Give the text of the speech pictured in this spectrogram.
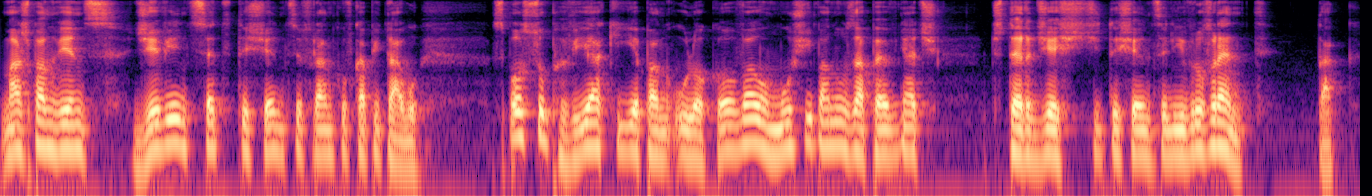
Masz pan więc 900 tysięcy franków kapitału. Sposób, w jaki je pan ulokował, musi panu zapewniać 40 tysięcy liwrów renty. Tak.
